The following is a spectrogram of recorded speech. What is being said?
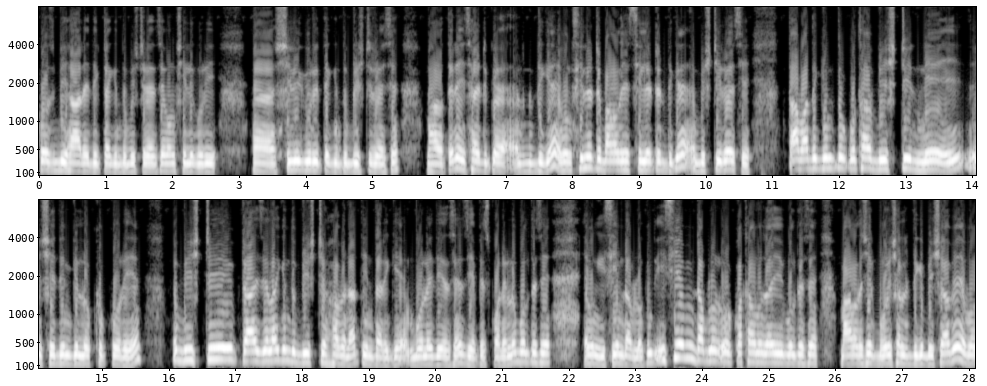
কোচবিহার এই দিকটায় কিন্তু বৃষ্টি রয়েছে এবং শিলিগুড়ি শিলিগুড়িতে কিন্তু বৃষ্টি রয়েছে ভারতের এই সাইড দিকে এবং সিলেটে, বাংলাদেশের সিলেটের দিকে বৃষ্টি রয়েছে। তা বাদে কিন্তু কোথাও বৃষ্টি নেই সেদিনকে লক্ষ্য করে বৃষ্টি প্রায় জেলায় কিন্তু বৃষ্টি হবে না তিন তারিখে বলে দিয়েছে জিএফএস মডেলও বলতেছে এবং E ইসিএম ডাব্লু কিন্তু E ইসিএম ডাব্লুর কথা অনুযায়ী বলতেছে বাংলাদেশের বরিশালের দিকে বেশি হবে এবং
